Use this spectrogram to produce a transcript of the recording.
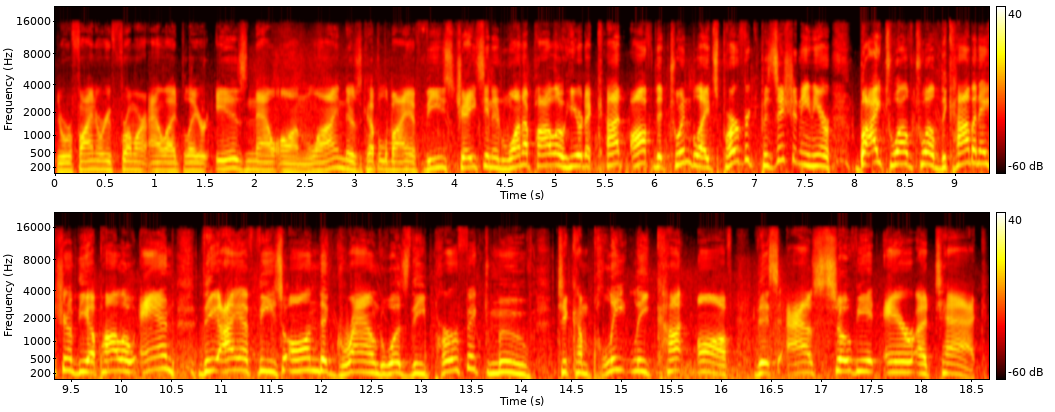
The refinery from our allied player is now online. There's a couple of IFVs chasing and one Apollo here to cut off the Twin Blades. Perfect positioning here by 1212. The combination of the Apollo and the IFVs on the ground was the perfect move to completely cut off this as Soviet air attack.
